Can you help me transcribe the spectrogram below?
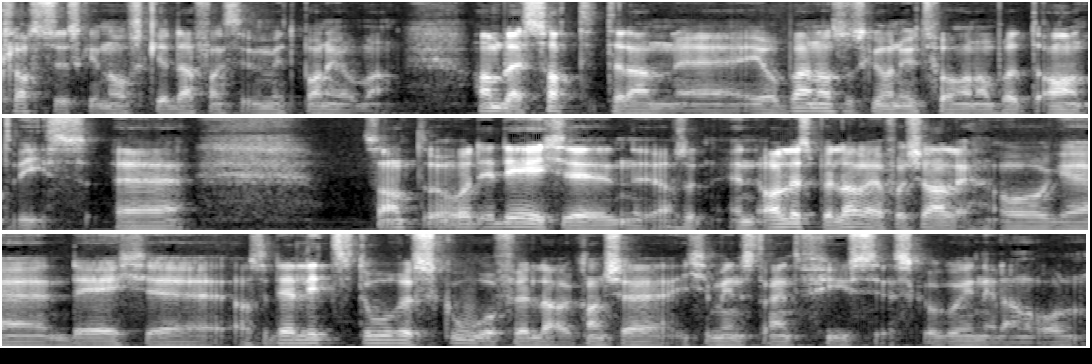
klassiske norske defensive midtbanejobben. Han ble satt til den jobben, og så skulle han utføre den på et annet vis. Eh, Sant? Og det, det er ikke, altså, en, alle spillere er forskjellige. Og eh, det er ikke altså, Det er litt store sko å fylle, kanskje ikke minst rent fysisk, å gå inn i den rollen.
